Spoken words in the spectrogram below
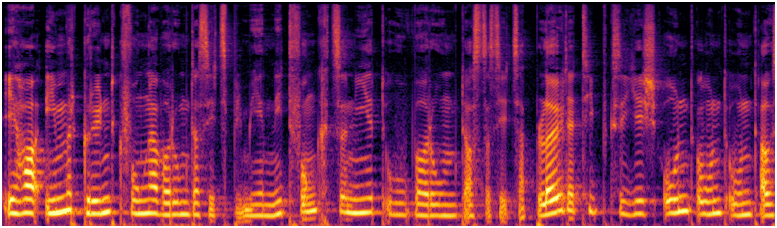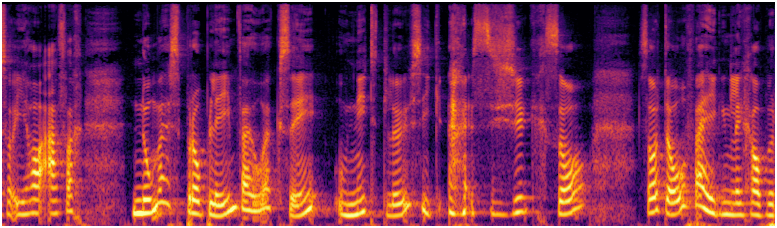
Ich habe immer Gründe gefunden, warum das jetzt bei mir nicht funktioniert und warum das, das jetzt ein blöder Tipp war und, und, und. Also ich habe einfach nur das Problem gesehen und nicht die Lösung. Es ist wirklich so, so doof eigentlich, aber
